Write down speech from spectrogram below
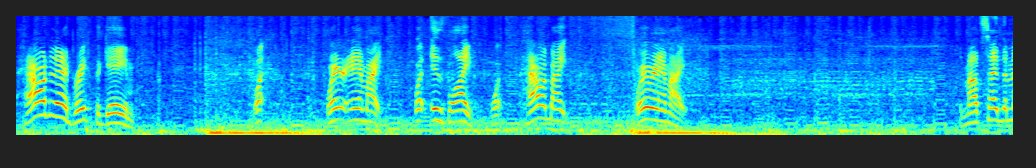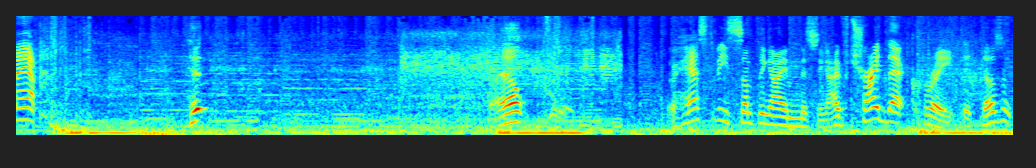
How did I break the game? What? Where am I? What is life? What? How am I? Where am I? I'm outside the map. Hit. Well, there has to be something I am missing. I've tried that crate. It doesn't...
